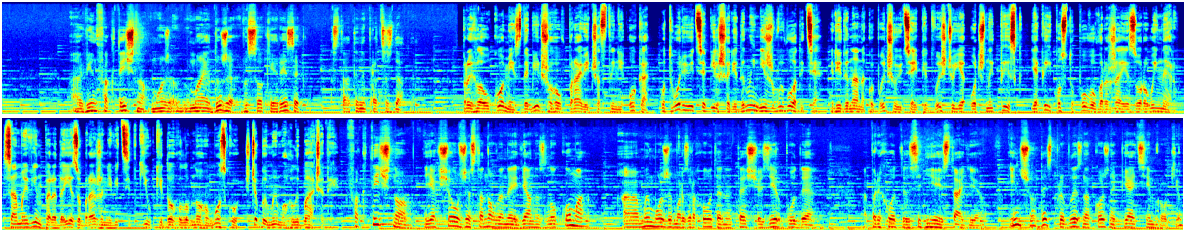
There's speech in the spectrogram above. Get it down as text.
він фактично може, має дуже високий ризик стати непрацездатним. При глаукомі, здебільшого в правій частині ока, утворюється більше рідини, ніж виводиться. Рідина накопичується і підвищує очний тиск, який поступово вражає зоровий нерв. Саме він передає зображення від сітківки до головного мозку, щоби ми могли бачити. Фактично, якщо вже встановлений діагноз глаукома, ми можемо розраховувати на те, що зір буде переходити з однієї стадії в іншу десь приблизно кожні 5-7 років.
